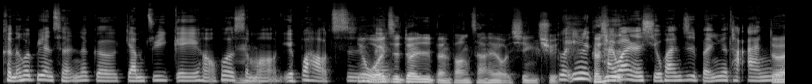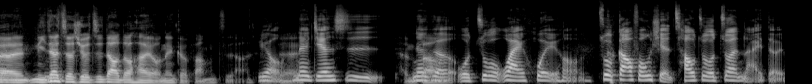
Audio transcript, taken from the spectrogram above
可能会变成那个 g a m g 哈，或者什么也不好吃。因为我一直对日本房产很有兴趣。对，因为台湾人喜欢日本，因为它安稳。对，你在哲学之道都还有那个房子啊？有那间是那个我做外汇哈，做高风险操作赚来的。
